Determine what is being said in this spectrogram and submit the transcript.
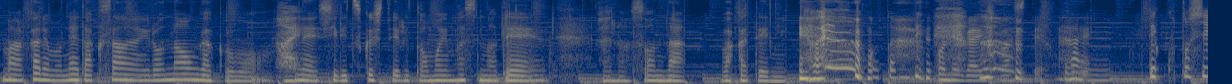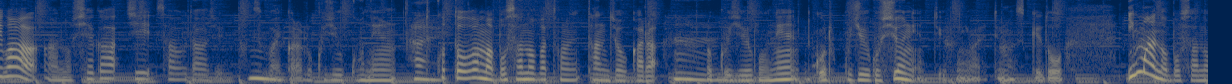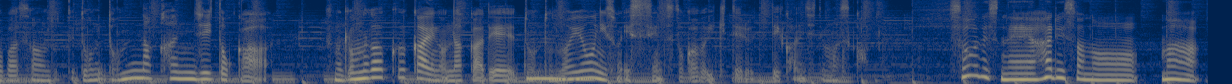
まあ彼もねたくさんいろんな音楽もね、はい。知り尽くしていると思いますのであのそんな若手に お願いしまして、はい、で今年はあのシェガ・ジ・サウダージュ発売から65年、はい。ことは、まあ、ボサノバと誕生からうん。65年、65周年っていうふうに言われてますけど今のボサノバサウンドってどんどんな感じとかその音楽界の中でどどのようにそのエッセンスとかが生きてるって感じてますか、そうですね。やはりそのまあ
